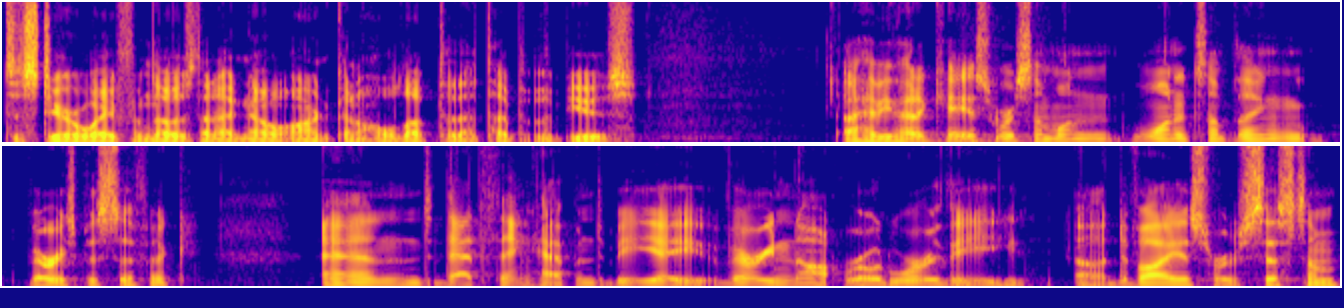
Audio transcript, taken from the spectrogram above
to steer away from those that I know aren't going to hold up to that type of abuse. Uh, have you had a case where someone wanted something very specific, and that thing happened to be a very not roadworthy uh, device or system?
